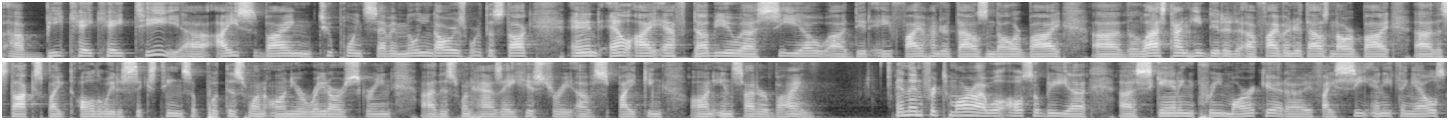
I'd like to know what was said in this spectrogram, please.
Uh, uh, BKKT ICE buying 2.7 million dollars worth of stock, and LIFW CEO did a 500 thousand dollar buy. the last time he did a 500 thousand dollar buy, the stock spiked all the way to 16. So put this one on your radar screen. Uh, this one has a history of spiking on insider buying. And then for tomorrow, I will also be uh, uh, scanning pre market. Uh, if I see anything else,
